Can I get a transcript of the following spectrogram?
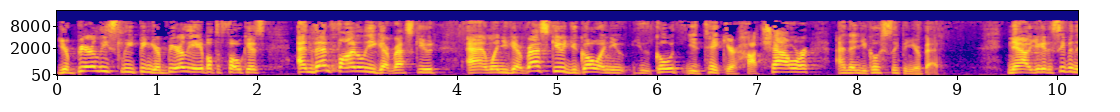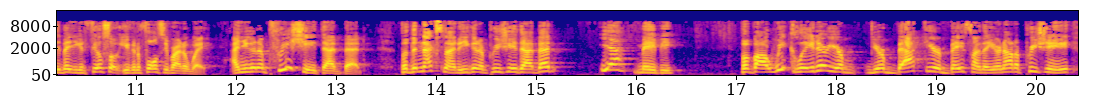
You're barely sleeping, you're barely able to focus, and then finally you get rescued. And when you get rescued, you go and you, you go, you take your hot shower, and then you go sleep in your bed. Now you're gonna sleep in the bed, you're gonna feel so, you're gonna fall asleep right away. And you're gonna appreciate that bed. But the next night, are you gonna appreciate that bed? Yeah, maybe. But about a week later, you're, you're back to your baseline that you're not appreciating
